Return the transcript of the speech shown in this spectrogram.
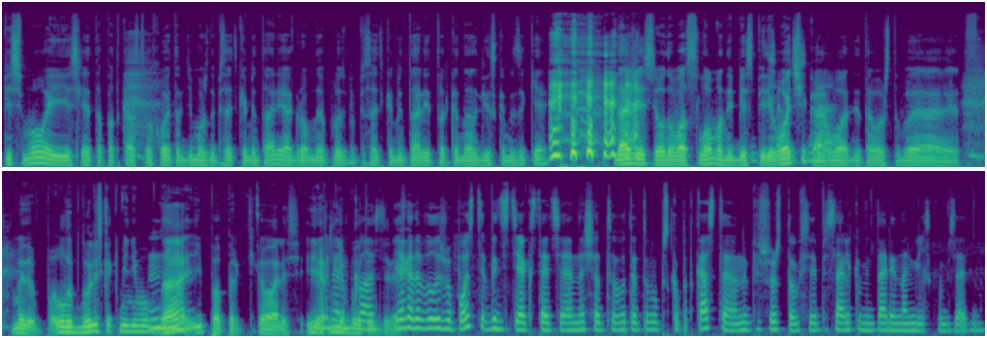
письмо, и если это подкаст выходит, там, где можно писать комментарии, огромная просьба писать комментарии только на английском языке. Даже если он у вас сломан и без переводчика, да. вот, для того, чтобы мы улыбнулись как минимум, да, Мгм. и попрактиковались. И мне Блин, будет класс. интересно. Я когда выложу пост в инсте, кстати, насчет вот этого выпуска подкаста, напишу, что все писали комментарии на английском обязательно.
